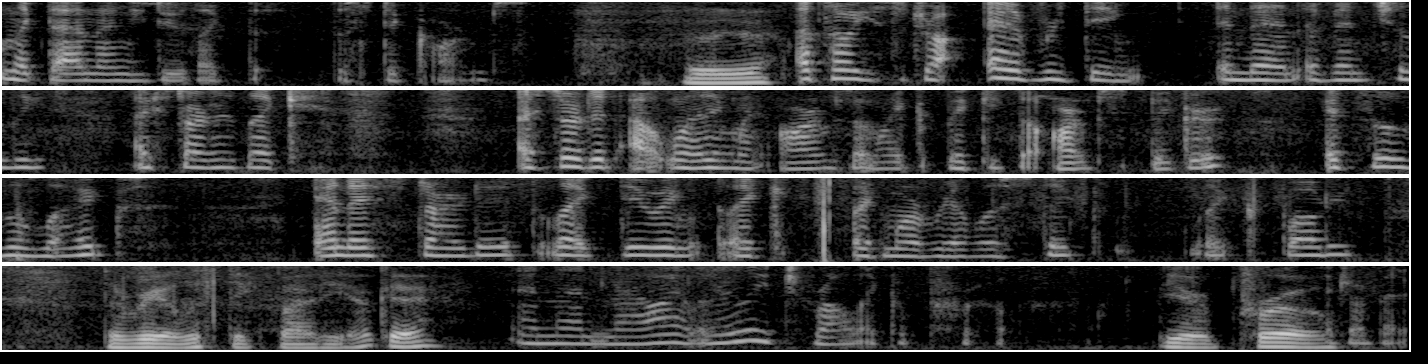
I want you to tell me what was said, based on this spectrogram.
Like that, and then you do like the, the stick arms. oh yeah? That's how I used to draw everything. And then eventually I started like I started outlining my arms and like making the arms bigger. And so the legs. And I started like doing like like more realistic like body. The realistic body. Okay. And then now I literally draw like a pro. You're a pro I draw better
